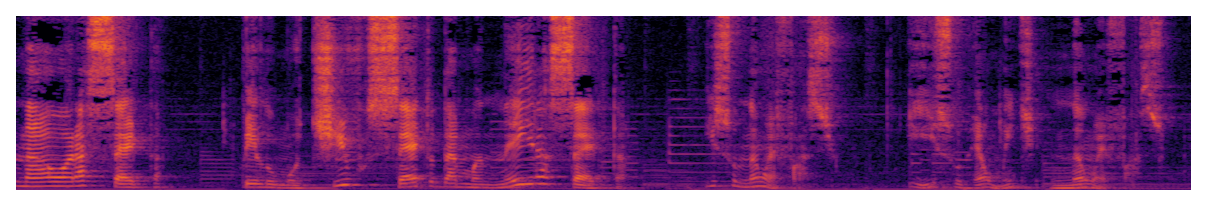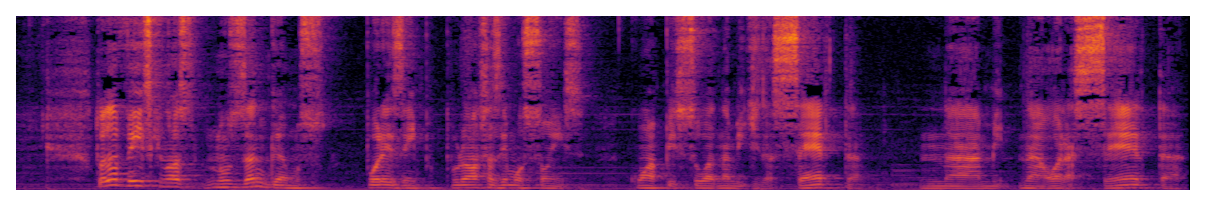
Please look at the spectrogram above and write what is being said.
na hora certa, pelo motivo certo, da maneira certa. Isso não é fácil. E isso realmente não é fácil. Toda vez que nós nos zangamos, por exemplo, por nossas emoções, com a pessoa na medida certa, na, na hora certa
